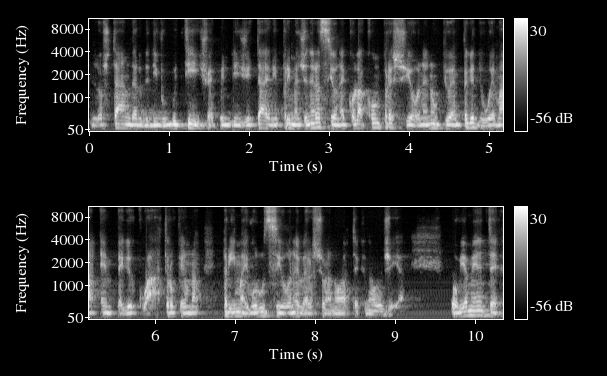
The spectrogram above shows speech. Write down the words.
lo standard di VBT, cioè quindi digitale di prima generazione, con la compressione non più MPEG 2 ma MPEG 4, che è una prima evoluzione verso la nuova tecnologia. Ovviamente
